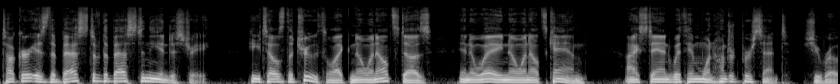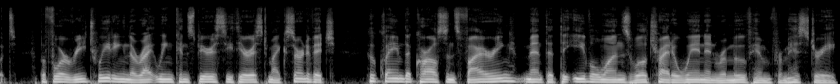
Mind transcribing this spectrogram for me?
Tucker is the best of the best in the industry. He tells the truth like no one else does, in a way no one else can. I stand with him 100%, she wrote, before retweeting the right wing conspiracy theorist Mike Cernovich, who claimed that Carlson's firing meant that the evil ones will try to win and remove him from history,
